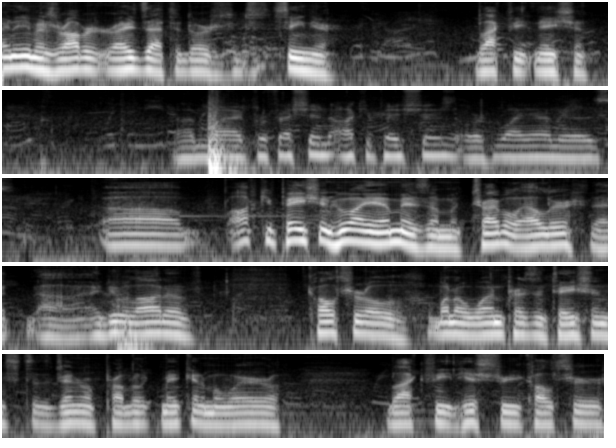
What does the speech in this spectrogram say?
My name is Robert Rides-At-The-Door Senior, Blackfeet Nation. Uh, my profession, occupation, or who I am is Uh, occupation, who I am is I'm a tribal elder. That uh, I do a lot of cultural 101 presentations to the general public, making them aware of Blackfeet history, culture,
